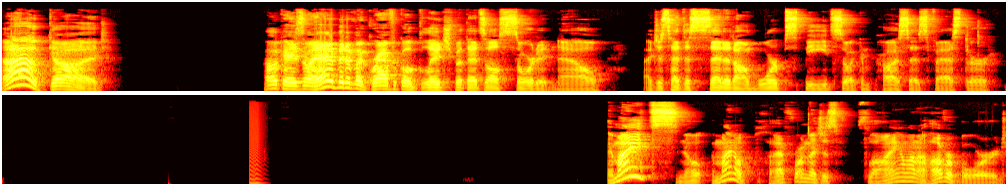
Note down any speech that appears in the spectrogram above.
Oh, God. Okay, so I had a bit of a graphical glitch, but that's all sorted now. I just had to set it on warp speed so I can process faster. Am I no? Am I on a platform that's just flying? I'm on a hoverboard.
